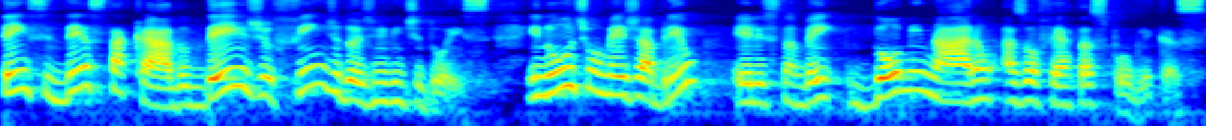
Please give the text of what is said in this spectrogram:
tem se destacado desde o fim de 2022 e no último mês de abril eles também dominaram as ofertas públicas.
